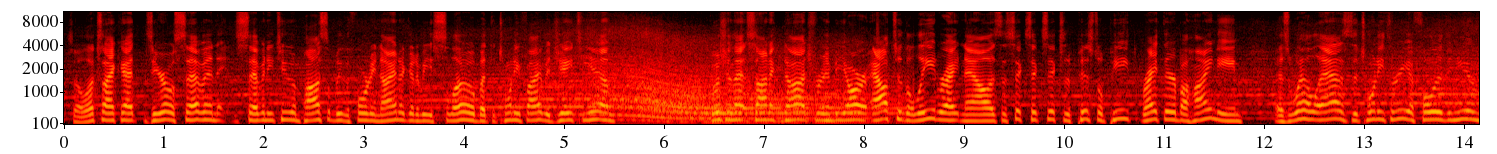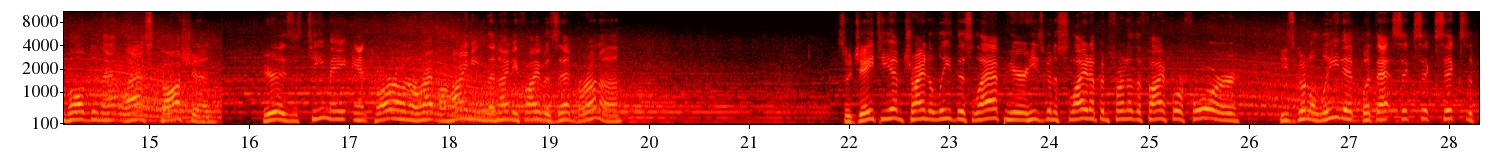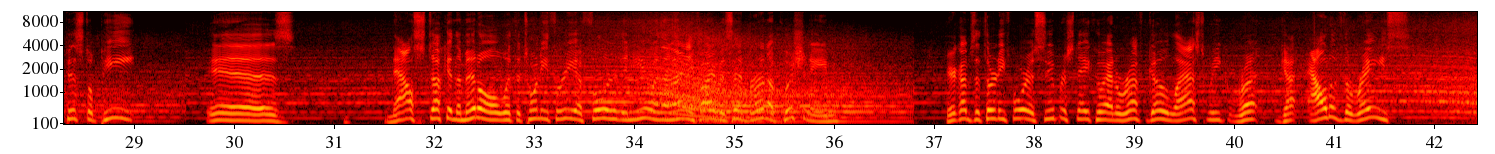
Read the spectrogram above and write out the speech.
So it looks like at 07, 72, and possibly the 49 are going to be slow, but the 25 at JTM pushing that Sonic Dodge for MBR out to the lead right now as the 666 of Pistol Pete right there behind him, as well as the 23 of Fuller Than You involved in that last caution. Here is his teammate and car owner right behind him, the 95 of Zed Brunna. So JTM trying to lead this lap here. He's going to slide up in front of the 544. He's going to lead it, but that 666 of Pistol Pete is now stuck in the middle with the 23 of Fuller Than You and the 95 of Zed Brunna pushing him. Here comes the 34 of Super Snake, who had a rough go last week, got out of the race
